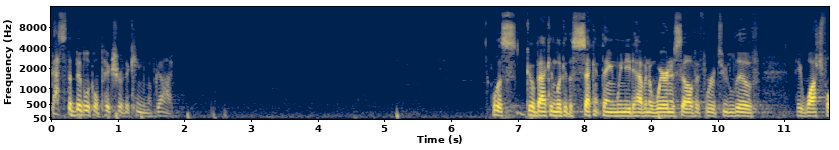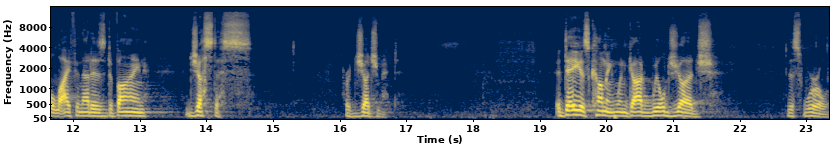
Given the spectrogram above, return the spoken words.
That's the biblical picture of the kingdom of God. Well, let's go back and look at the second thing we need to have an awareness of if we're to live a watchful life, and that is divine justice or judgment. A day is coming when God will judge this world.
